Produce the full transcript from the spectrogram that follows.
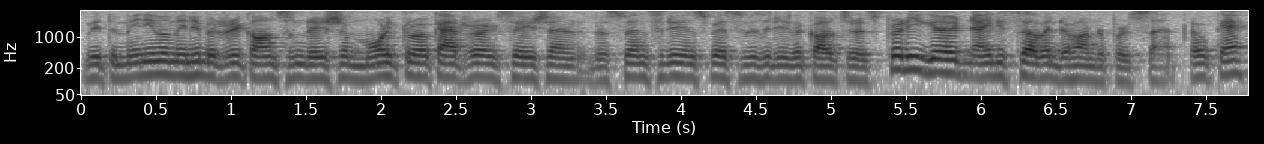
with the minimum inhibitory concentration, molecular characterization, the sensitivity and specificity of the culture is pretty good, 97 to 100%, okay?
